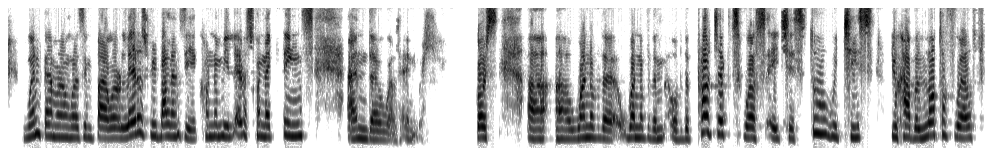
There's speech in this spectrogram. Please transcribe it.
when Cameron was in power. Let us rebalance the economy. Let us connect things. And uh, well, anyway. Of course, uh, uh, one of the one of the of the projects was HS2, which is you have a lot of wealth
